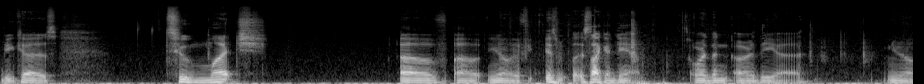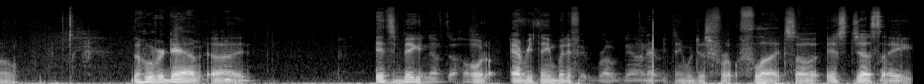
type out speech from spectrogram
because too much of uh you know if it's, it's like a dam or the or the uh you know the hoover dam uh it's big enough to hold everything, but if it broke down, everything would just fl- flood. So it's just a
